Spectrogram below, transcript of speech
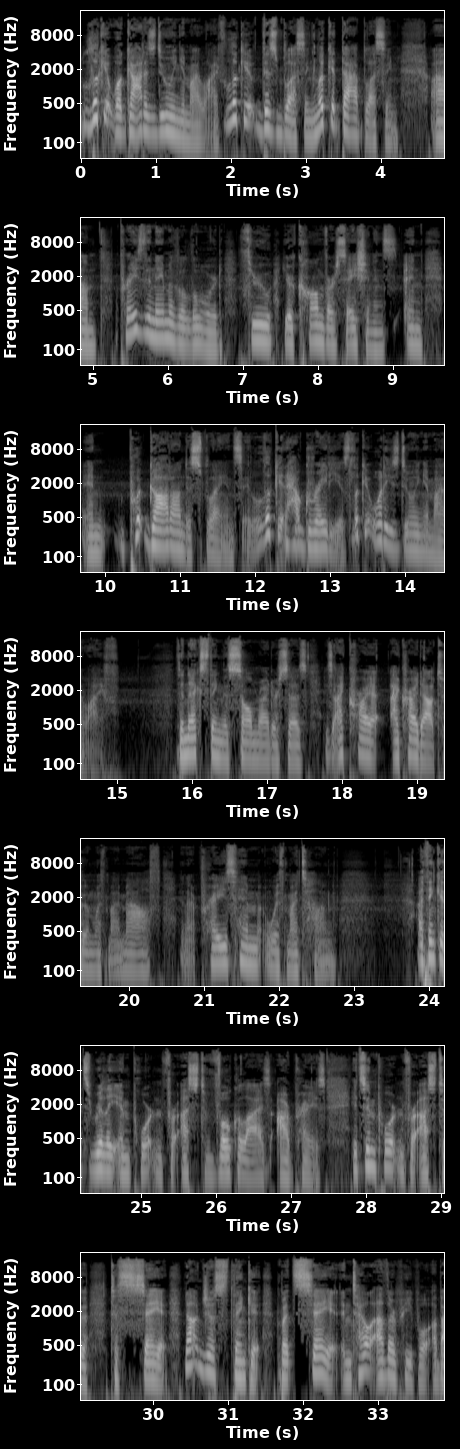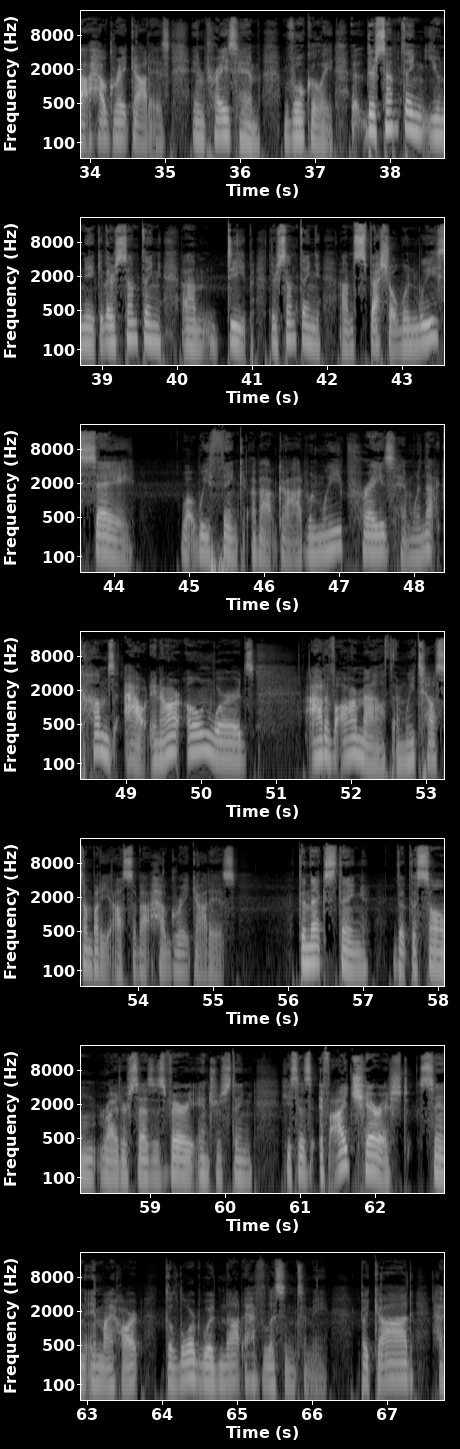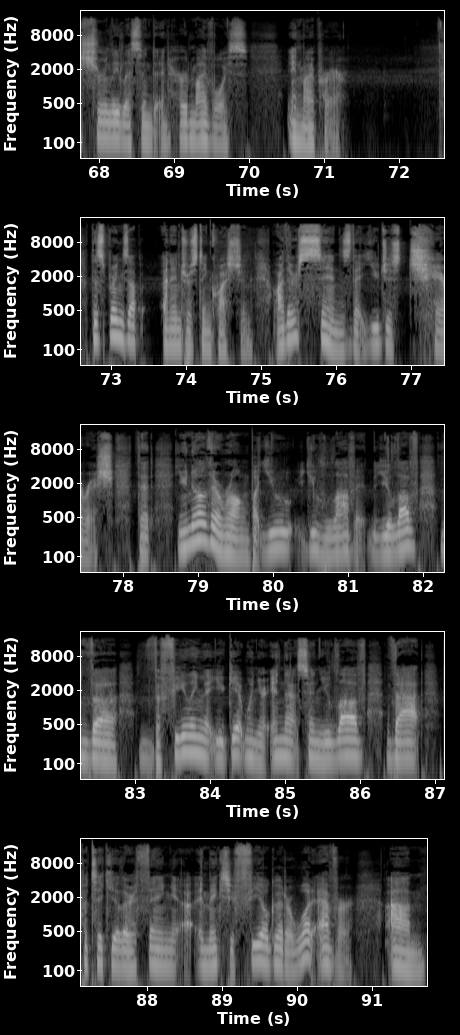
look at what God is doing in my life. Look at this blessing. Look at that blessing. Um, praise the name of the Lord through your conversation and and and put God on display and say, look at how great He is. Look at what He's doing in my life. The next thing this psalm writer says is, I cry, I cried out to Him with my mouth, and I praise Him with my tongue. I think it's really important for us to vocalize our praise. It's important for us to, to say it, not just think it, but say it and tell other people about how great God is and praise Him vocally. There's something unique, there's something um, deep, there's something um, special when we say what we think about God, when we praise Him, when that comes out in our own words out of our mouth and we tell somebody else about how great God is. The next thing that the psalm writer says is very interesting. He says, If I cherished sin in my heart, the Lord would not have listened to me. But God has surely listened and heard my voice in my prayer. This brings up an interesting question. Are there sins that you just cherish that you know they're wrong but you you love it. You love the the feeling that you get when you're in that sin. You love that particular thing. Uh, it makes you feel good or whatever. Um,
